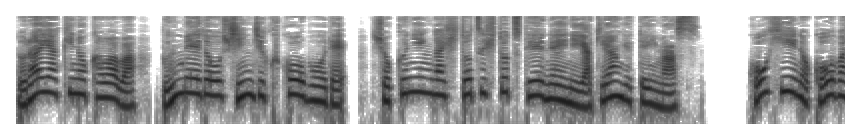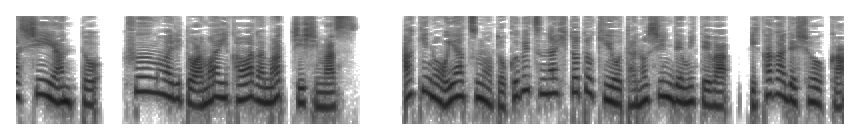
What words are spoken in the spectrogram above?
どら焼きの皮は文明堂新宿工房で職人が一つ一つ丁寧に焼き上げています。コーヒーの香ばしいあんとふんわりと甘い皮がマッチします。秋のおやつの特別なひとときを楽しんでみてはいかがでしょうか。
